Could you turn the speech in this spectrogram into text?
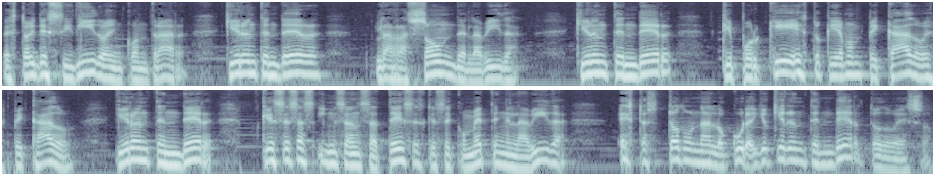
estoy decidido a encontrar, quiero entender la razón de la vida, quiero entender que por qué esto que llaman pecado es pecado. Quiero entender qué es esas insensateces que se cometen en la vida. Esto es toda una locura. Yo quiero entender todo eso.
